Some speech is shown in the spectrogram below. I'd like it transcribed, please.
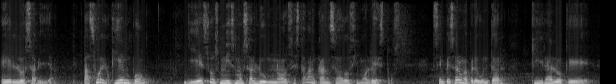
él lo sabía. Pasó el tiempo y esos mismos alumnos estaban cansados y molestos. Se empezaron a preguntar qué era lo que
